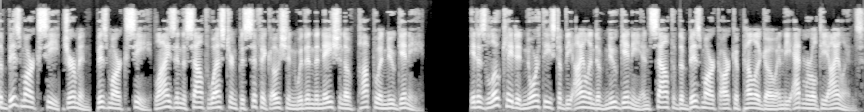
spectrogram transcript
The Bismarck Sea German, Bismarck sea lies in the southwestern Pacific Ocean within the nation of Papua New Guinea. It is located northeast of the island of New Guinea and south of the Bismarck Archipelago and the Admiralty Islands.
